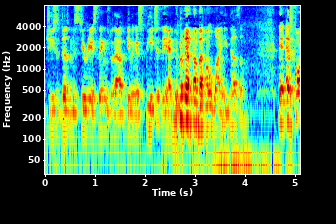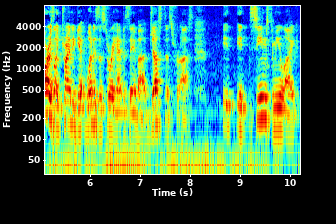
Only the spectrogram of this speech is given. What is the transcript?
Jesus does mysterious things without giving a speech at the end about, why he does them. As far as like trying to get what does the story have to say about justice for us, it, it seems to me like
